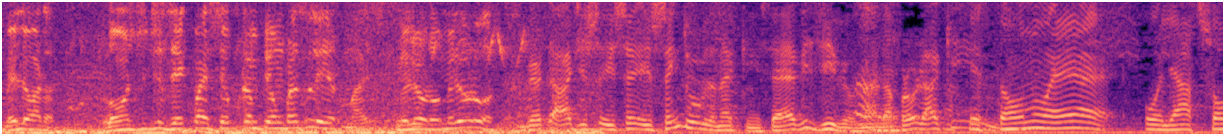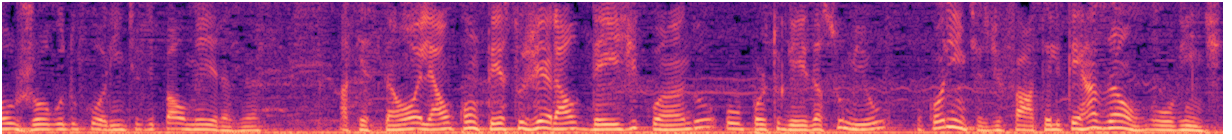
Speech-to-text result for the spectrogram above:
melhora. Longe de dizer que vai ser o campeão brasileiro, mas melhorou, melhorou. Verdade, isso, isso, isso sem dúvida, né, Kim? Isso é visível, né? Dá é. pra olhar que. A questão não é olhar só o jogo do Corinthians e Palmeiras, né? A questão é olhar um contexto geral desde quando o português assumiu o Corinthians. De fato, ele tem razão, o ouvinte.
